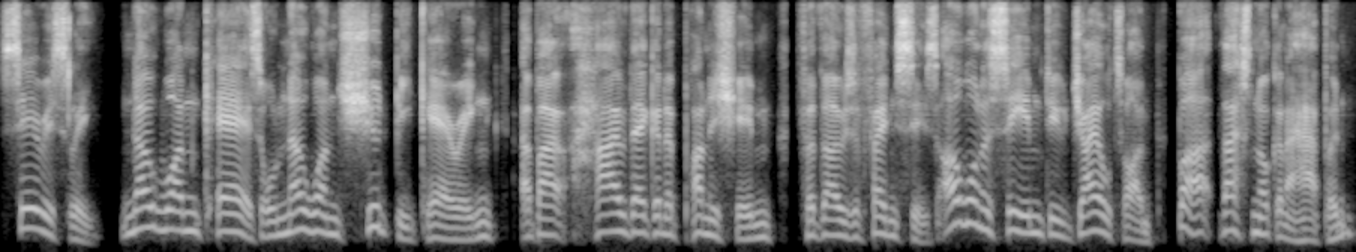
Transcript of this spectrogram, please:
seriously no one cares or no one should be caring about how they're going to punish him for those offences. I want to see him do jail time, but that's not going to happen.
